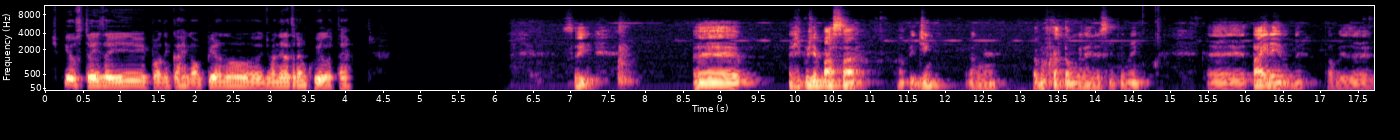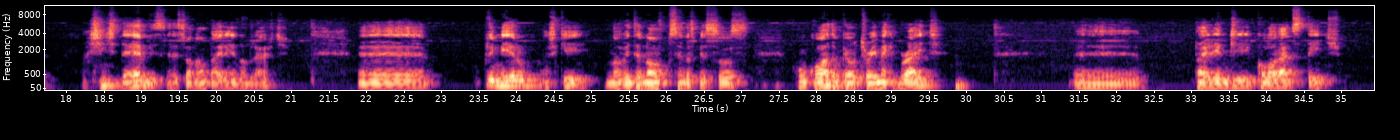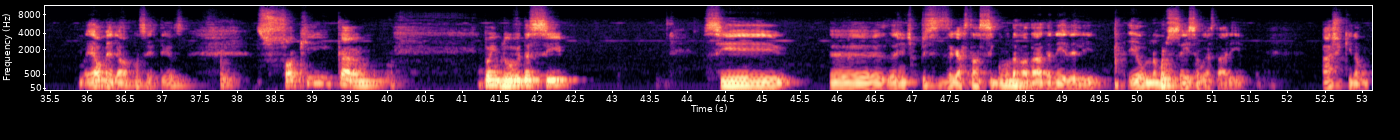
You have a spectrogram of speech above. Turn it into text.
acho que os três aí podem carregar o piano de maneira tranquila até. Isso aí. É, a gente podia passar rapidinho, para não, não ficar tão grande assim também. É, Tyrene, né? Talvez é, a gente deve selecionar um Tyrene no draft. É, primeiro, acho que 99% das pessoas concordam que é o Trey McBride, é, Tyrene de Colorado State. É o melhor, com certeza. Só que, cara, tô em dúvida se se é, a gente precisa gastar uma segunda rodada nele ali. Eu não sei se eu gastaria. Acho que não.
